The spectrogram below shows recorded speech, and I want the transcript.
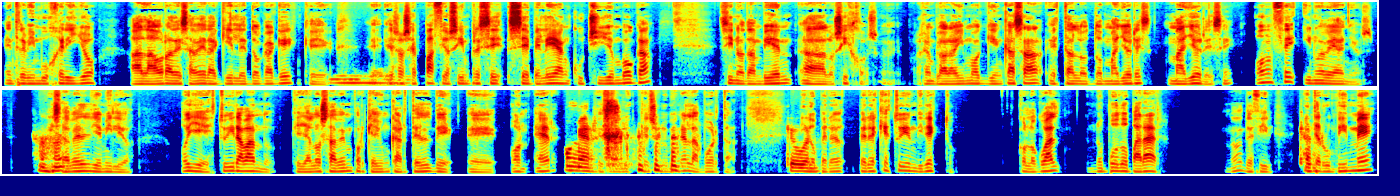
entre mi mujer y yo a la hora de saber a quién le toca qué, que eh, esos espacios siempre se, se pelean cuchillo en boca, sino también a los hijos. Eh, por ejemplo, ahora mismo aquí en casa están los dos mayores, mayores, ¿eh? 11 y 9 años, Isabel y Emilio. Oye, estoy grabando, que ya lo saben porque hay un cartel de eh, On Air, Que, se, ilumina en la puerta. pero, pero es que estoy en directo, con lo cual no puedo parar. ¿no? Es decir, interrumpidme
